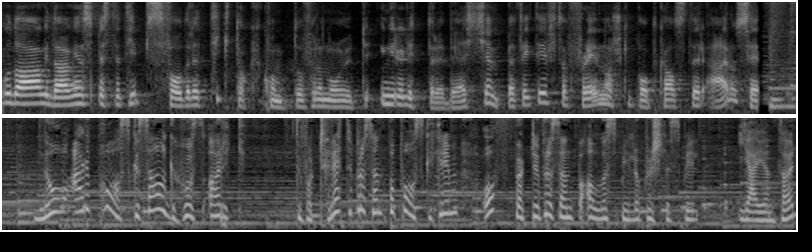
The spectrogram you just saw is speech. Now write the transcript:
god dag. Dagens beste tips. Få dere TikTok-konto for å nå ut til yngre lyttere. Det er kjempeeffektivt, og flere norske podkaster er å se. Nå er det påskesalg hos Ark. Du får 30% på påskekrim og 40% på alle spill og puslespill. Jeg gjentar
